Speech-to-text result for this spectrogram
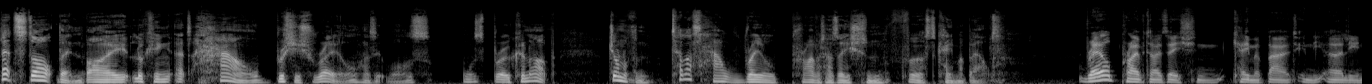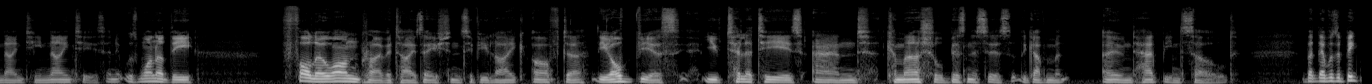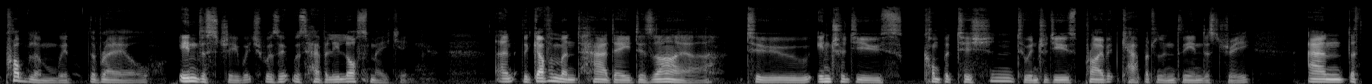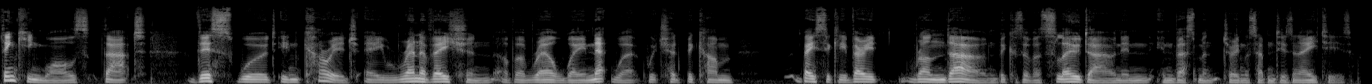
Let's start then by looking at how British Rail, as it was, was broken up. Jonathan, tell us how rail privatisation first came about. Rail privatisation came about in the early 1990s, and it was one of the follow on privatisations, if you like, after the obvious utilities and commercial businesses that the government owned had been sold. But there was a big problem with the rail industry, which was it was heavily loss making. And the government had a desire to introduce competition, to introduce private capital into the industry. And the thinking was that this would encourage a renovation of a railway network which had become basically very run down because of a slowdown in investment during the 70s and 80s.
